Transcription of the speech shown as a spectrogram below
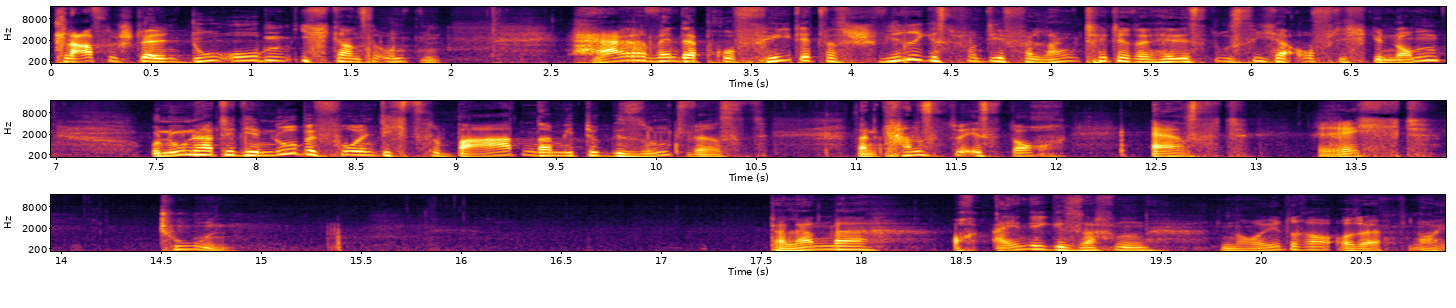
klarzustellen, du oben, ich ganz unten. Herr, wenn der Prophet etwas Schwieriges von dir verlangt hätte, dann hättest du es sicher auf dich genommen. Und nun hat er dir nur befohlen, dich zu baden, damit du gesund wirst. Dann kannst du es doch erst recht tun. Da lernen wir auch einige Sachen neu draus, oder neu,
